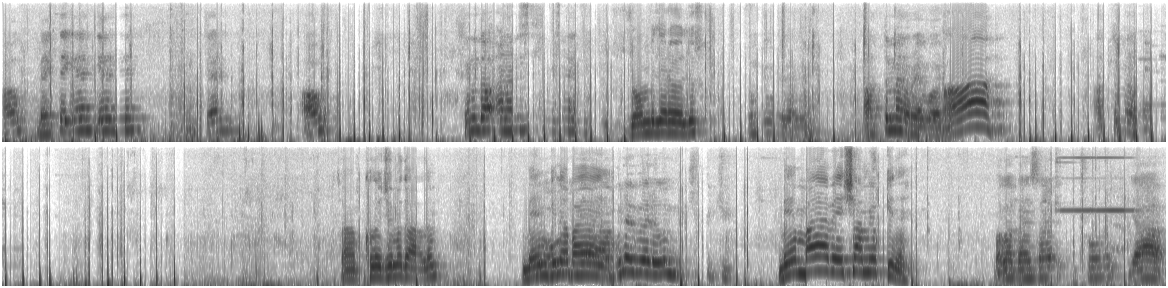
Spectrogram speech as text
Al bekle gel gel gel. Gel. Al. Şunu da ananı sikeyim sen. Zombileri öldür. Zombi vuruyor galiba. Attım ben oraya bu arada. Aa! Attım ben oraya. Tamam kılıcımı da aldım. Benim yine bayağı ya, Bu ne böyle oğlum küçük küçük. benim bayağı bir eşyam yok yine. Valla ben sana çoğunu ya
